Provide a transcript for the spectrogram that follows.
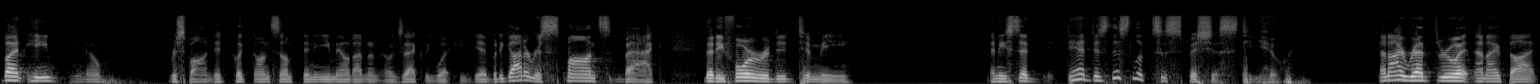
But he, you know, responded, clicked on something, emailed. I don't know exactly what he did, but he got a response back that he forwarded to me. And he said, Dad, does this look suspicious to you? And I read through it and I thought,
